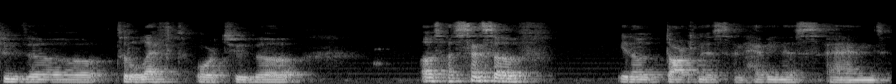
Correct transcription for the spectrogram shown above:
to the, to the left or to the, a, a sense of, you know, darkness and heaviness and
